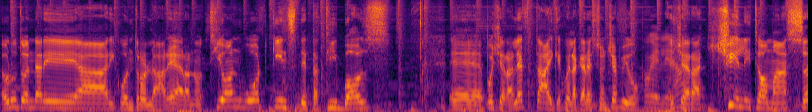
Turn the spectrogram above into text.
Ho dovuto andare a ricontrollare. Erano Tion Watkins, detta T-Boss. Eh, poi c'era Left Eye, che è quella che adesso non c'è più. Poverina. E c'era Chili Thomas.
